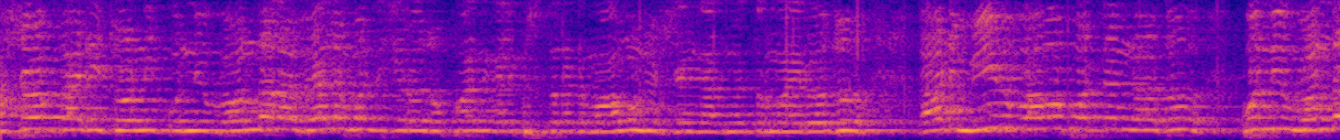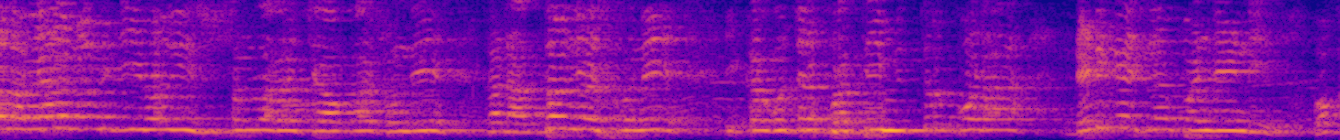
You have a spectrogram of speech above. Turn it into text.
అశోక్ గారి చూడండి కొన్ని వందల వేల మందికి ఈరోజు ఉపాధి కల్పిస్తున్నట్టు మామూలు విషయం కాదు మిత్రమా ఈరోజు. కాబట్టి మీరు బాగుపడడం కాదు కొన్ని వందల వేల మందికి ఈరోజు ఈ సిస్టమ్ ద్వారా వచ్చే అవకాశం ఉంది. కానీ అర్థం చేసుకొని ఇక్కడికి వచ్చిన ప్రతి మిత్రుడు కూడా డెడికేషన్ పనిచేయండి. ఒక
